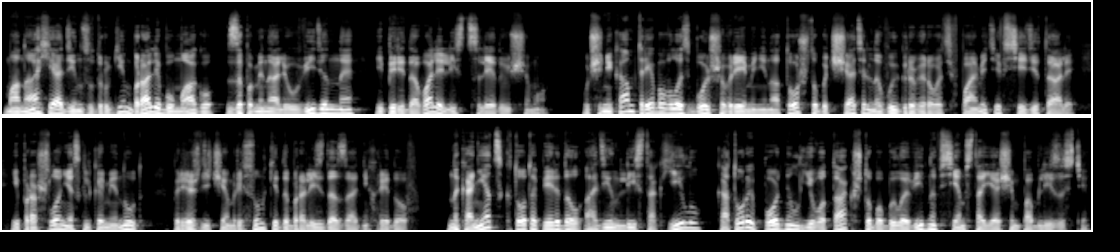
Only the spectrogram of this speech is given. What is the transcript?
Монахи один за другим брали бумагу, запоминали увиденное и передавали лист следующему. Ученикам требовалось больше времени на то, чтобы тщательно выгравировать в памяти все детали, и прошло несколько минут, прежде чем рисунки добрались до задних рядов. Наконец, кто-то передал один лист Акилу, который поднял его так, чтобы было видно всем стоящим поблизости.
